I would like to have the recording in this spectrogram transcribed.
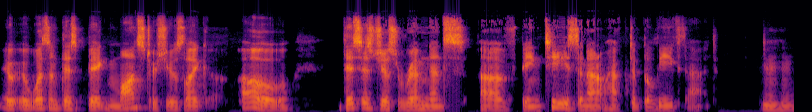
It, it wasn't this big monster. She was like, "Oh, this is just remnants of being teased, and I don't have to believe that." Mm-hmm.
